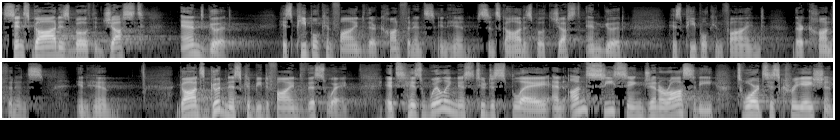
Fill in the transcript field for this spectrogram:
Since God is both just and good, his people can find their confidence in him. Since God is both just and good, his people can find their confidence in him. God's goodness could be defined this way it's his willingness to display an unceasing generosity towards his creation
